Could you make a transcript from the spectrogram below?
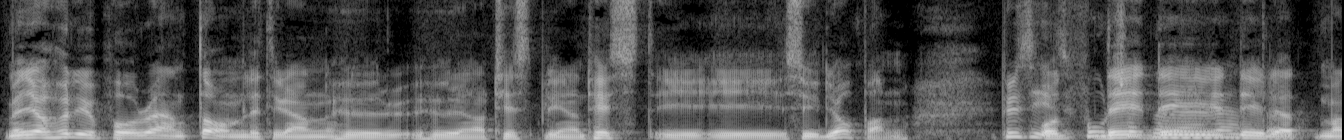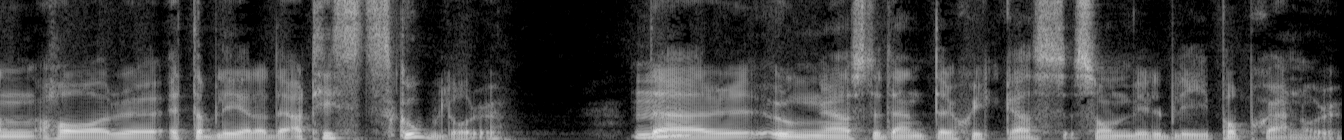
men jag höll ju på att ranta om lite grann hur, hur en artist blir en artist i, i Sydjapan. Precis, Och det, fortsätt det, det, är ju det att man har etablerade artistskolor. Mm. Där unga studenter skickas som vill bli popstjärnor.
